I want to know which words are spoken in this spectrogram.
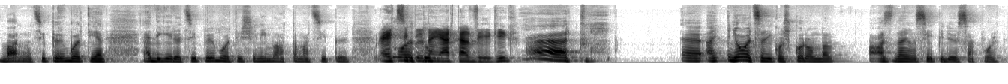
barna cipőm volt, ilyen eddig érő cipő volt, és én imádtam a cipőt. Egy cipőben jártál végig? Hát, a nyolcadikos koromban az nagyon szép időszak volt.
